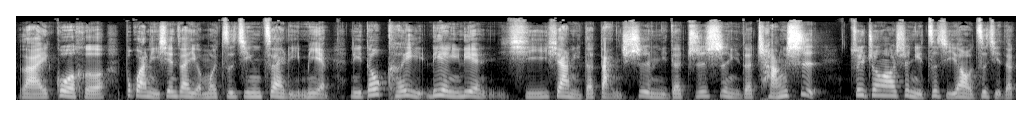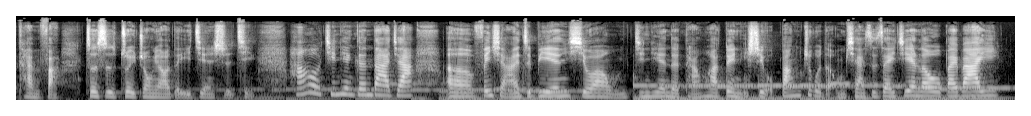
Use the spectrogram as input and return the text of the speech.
来过河，不管你现在有没有资金在里面，你都可以练一练习一下你的胆识、你的知识、你的常识。最重要是你自己要有自己的看法，这是最重要的一件事情。好，今天跟大家呃分享在这边，希望我们今天的谈话对你是有帮助的。我们下次再见喽，拜拜。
